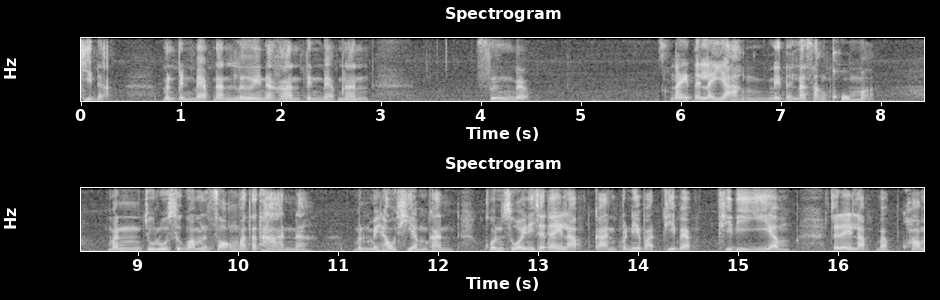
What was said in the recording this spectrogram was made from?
คิดอะ่ะ มันเป็นแบบนั้นเลยนะคะ เป็นแบบนั้น ซึ่งแบบ ในแต่ละอย่างในแต่ละสังคมอะ่ะมันจูรู้สึกว่ามันสองมาตรฐานนะมันไม่เท่าเทียมกัน คนสวยนี่จะได้รับการปฏิบัติที่แบบที่ดีเยี่ยม จะได้รับแบบความ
